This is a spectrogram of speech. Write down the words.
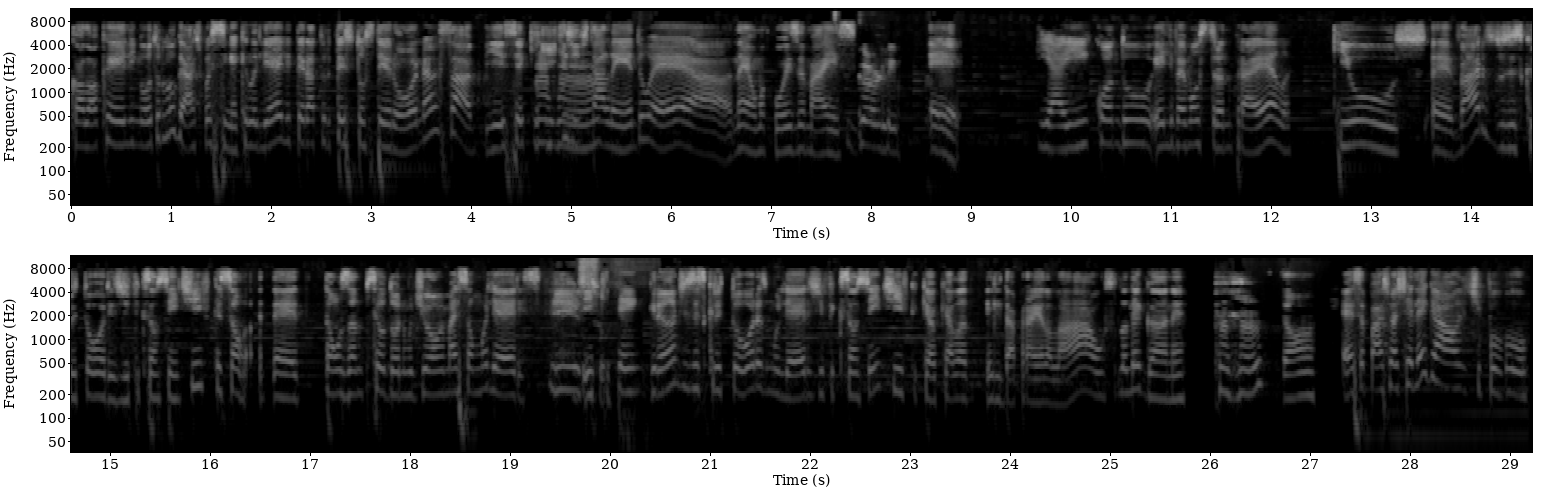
coloca ele em outro lugar. Tipo assim, aquilo ali é literatura testosterona, sabe? E esse aqui uhum. que a gente uhum. tá lendo é a, né, uma coisa mais. Girly. É. E aí, quando ele vai mostrando para ela que os é, vários dos escritores de ficção científica são estão é, usando pseudônimo de homem, mas são mulheres. Isso. E que tem grandes escritoras mulheres de ficção científica, que é o que ela, ele dá para ela lá, a Ursula Le Guin, né? Uhum. Então, essa parte eu achei legal, tipo,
